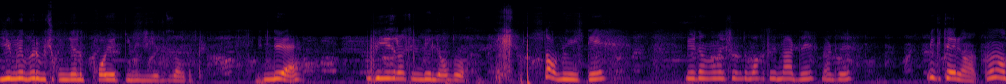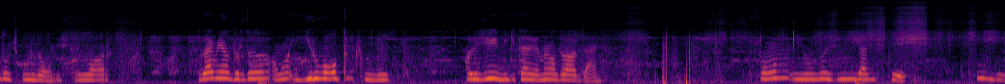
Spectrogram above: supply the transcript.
21,5 milyonu Payet gibi bir yıldız aldık. Şimdi ikinci sırasının belli oldu. Sonra gitti. Birden anlaşıldı baktı nerede? Nerede? Mkhitaryan 16,5 milyon istiyorlar. Verme yaldırdı ama 26,5 milyon. Kaleci Mkhitaryan'ı aldılar ben. Son yılda şimdi gelmişti. Kimdi?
